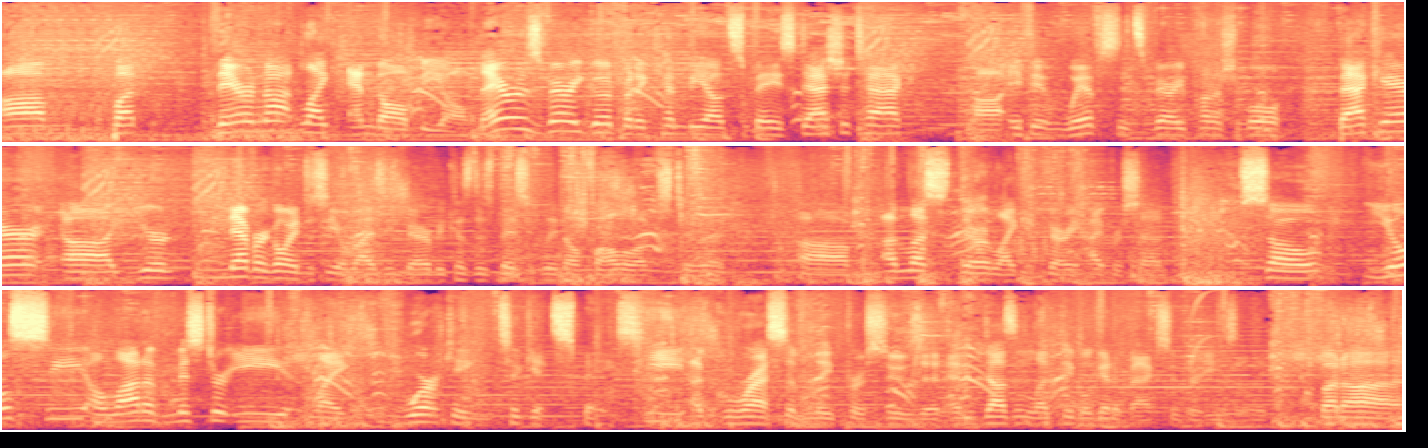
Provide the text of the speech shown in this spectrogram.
Um, but they're not like end-all be-all. Nair is very good, but it can be outspaced. Dash attack, uh, if it whiffs, it's very punishable. Back air, uh, you're never going to see a rising bair because there's basically no follow-ups to it um, unless they're like very high percent. So you'll see a lot of Mr. E like working to get space. He aggressively pursues it and doesn't let people get it back super easily. But uh,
